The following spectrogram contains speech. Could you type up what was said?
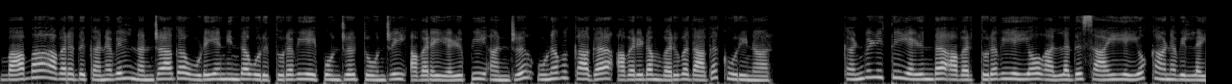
பாபா அவரது கனவில் நன்றாக உடையணிந்த ஒரு துறவியைப் போன்று தோன்றி அவரை எழுப்பி அன்று உணவுக்காக அவரிடம் வருவதாக கூறினார். கண்விழித்து எழுந்த அவர் துறவியையோ அல்லது சாயியையோ காணவில்லை.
